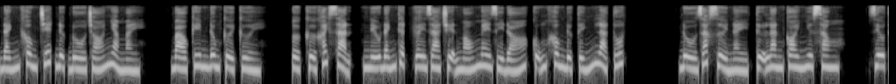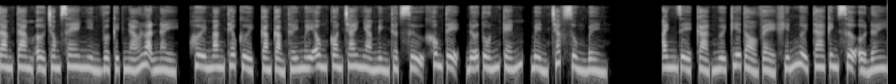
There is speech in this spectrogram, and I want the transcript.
Đánh không chết được đồ chó nhà mày. Bào Kim Đông cười cười. Ở cửa khách sạn, nếu đánh thật gây ra chuyện máu me gì đó cũng không được tính là tốt. Đồ rác rưởi này tự lan coi như xong. Diêu Tam Tam ở trong xe nhìn vừa kịch náo loạn này, hơi mang theo cười, càng cảm thấy mấy ông con trai nhà mình thật sự không tệ, đỡ tốn kém, bền chắc dùng bền. Anh rể cả người kia tỏ vẻ khiến người ta kinh sợ ở đây.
